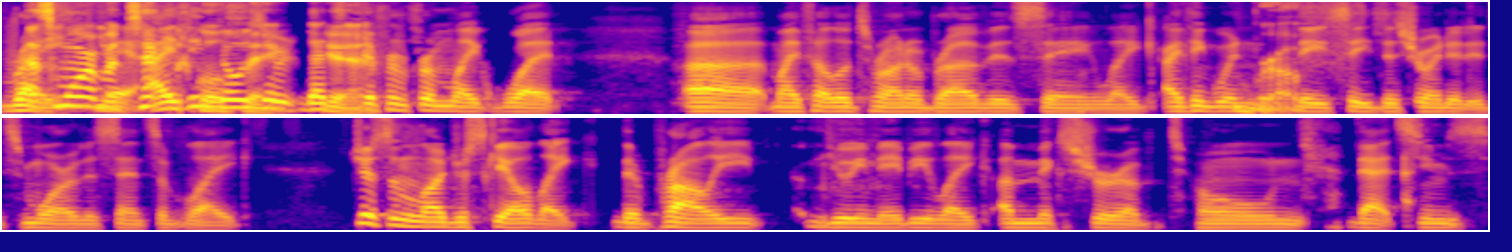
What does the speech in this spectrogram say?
Right. That's more of a yeah. I think those are that's yeah. different from like what uh my fellow Toronto bruv is saying. Like I think when Bruv. they say disjointed, it's more of a sense of like just on the larger scale, like they're probably doing maybe like a mixture of tone that seems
